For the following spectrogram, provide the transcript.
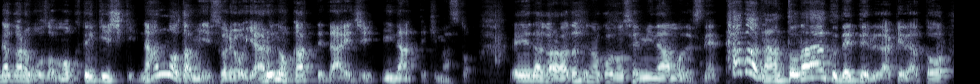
だからこそ目的意識、何のためにそれをやるのかって大事になってきますと。えー、だから私のこのセミナーもですね、ただなんとなく出てるだけだと、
